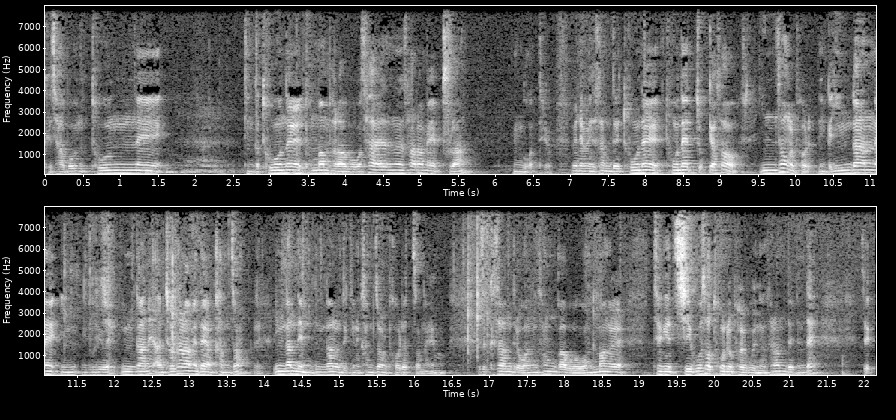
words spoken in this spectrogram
그 자본 돈에 그러니까 돈을 돈만 바라보고 사는 사람의 불안인 것 같아요. 왜냐면 이 사람들이 돈을 돈에 쫓겨서 인성을 버려. 그러니까 인간의 인, 인류의 인간의 아니 저 사람에 대한 감정, 네. 인간 내 인간으로 느끼는 감정을 버렸잖아요. 그래서 그 사람들의 원성과 뭐 원망을 등에 지고서 돈을 벌고 있는 사람들인데 이제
